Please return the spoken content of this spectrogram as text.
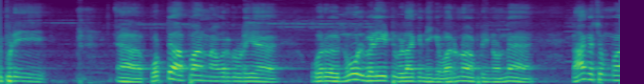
இப்படி பொட்டு அப்பான் அவர்களுடைய ஒரு நூல் வெளியீட்டு விழாக்கு நீங்கள் வரணும் அப்படின்னோடனே நாங்கள் சும்மா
